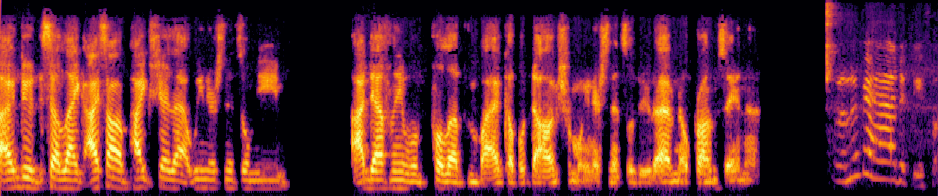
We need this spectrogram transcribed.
I dude, so like I saw Pike share that Wiener Schnitzel meme. I definitely will pull up and buy a couple dogs from Wiener Schnitzel, dude. I have no problem saying that. I've never had it before.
